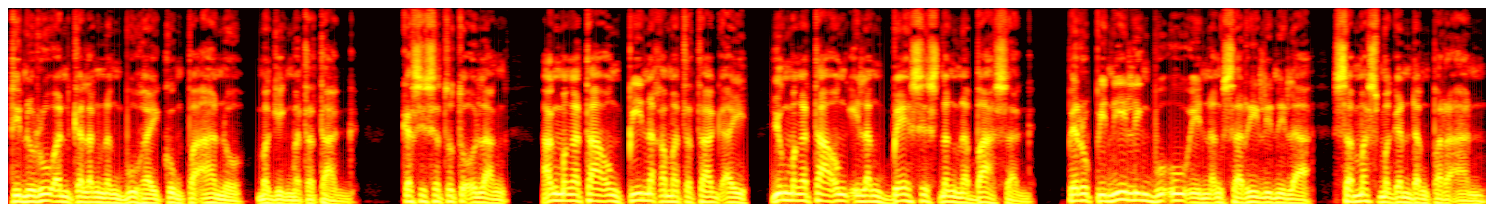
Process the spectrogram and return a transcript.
Tinuruan ka lang ng buhay kung paano maging matatag. Kasi sa totoo lang, ang mga taong pinakamatatag ay yung mga taong ilang beses nang nabasag pero piniling buuin ang sarili nila sa mas magandang paraan.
